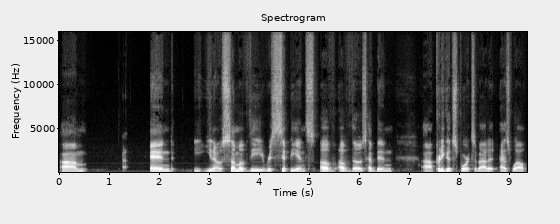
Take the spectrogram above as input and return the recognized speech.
Um, and you know, some of the recipients of of those have been uh, pretty good sports about it as well.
